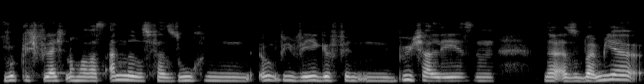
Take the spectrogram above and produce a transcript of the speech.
wirklich vielleicht noch mal was anderes versuchen, irgendwie Wege finden, Bücher lesen. Ne, also bei mir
